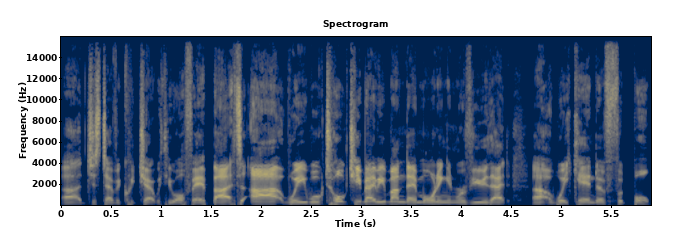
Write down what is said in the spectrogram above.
uh, just to have a quick chat with you off air, but uh, we will talk to you maybe Monday morning and review that uh, weekend of football.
